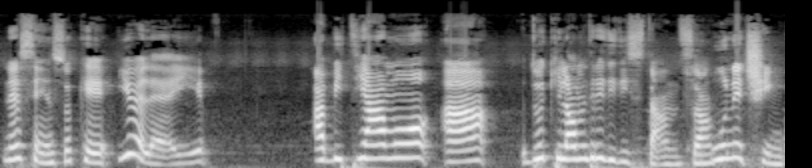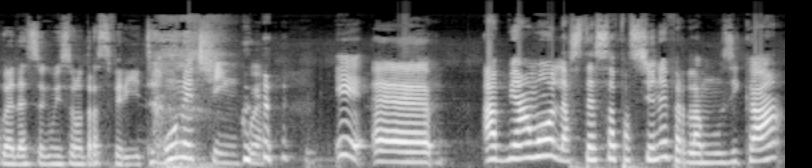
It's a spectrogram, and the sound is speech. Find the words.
nel senso che io e lei abitiamo a due chilometri di distanza. 1 e 5 adesso che mi sono trasferita. 1 e 5. e eh, abbiamo la stessa passione per la musica,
